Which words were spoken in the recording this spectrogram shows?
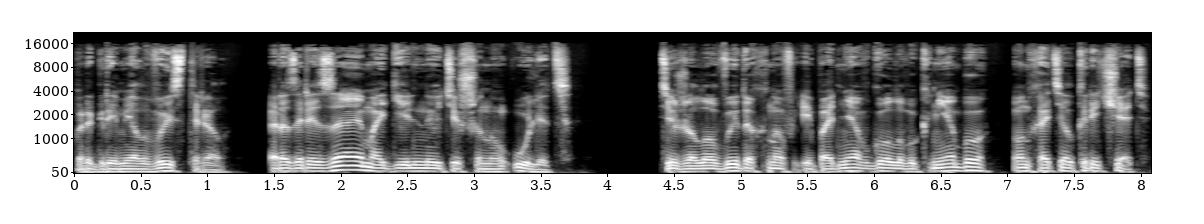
Прогремел выстрел, разрезая могильную тишину улиц. Тяжело выдохнув и подняв голову к небу, он хотел кричать.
